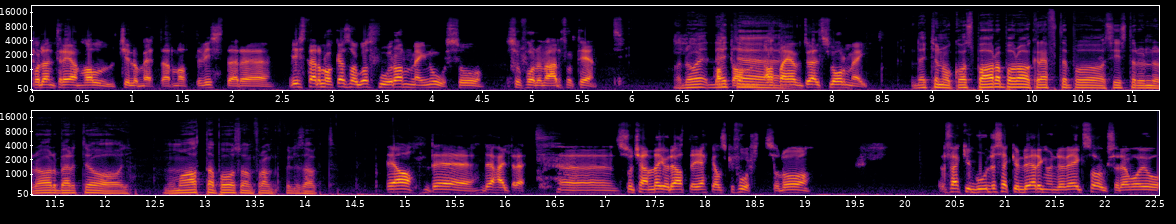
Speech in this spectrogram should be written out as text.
på den 3,5 km at hvis det, er, er noen som har gått foran meg nå, så, så får det være fortjent. At, ikke, han, at, han eventuelt slår meg. Det er ikke noe å spare på da, krefter på siste runde. Da er det bare til å mate på, som Frank ville sagt. Ja, det, det er helt rett. Uh, så kjente jeg jo det at det gikk ganske fort. Så da jeg fikk jo gode sekunderinger underveis òg, så det var, jo,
